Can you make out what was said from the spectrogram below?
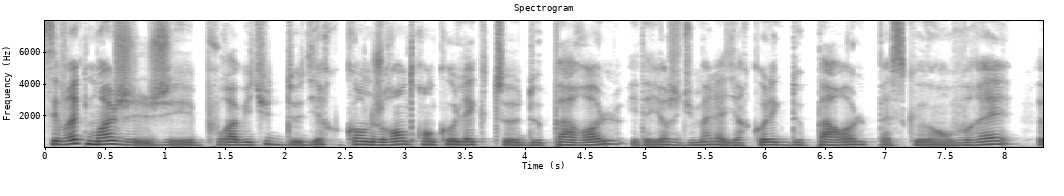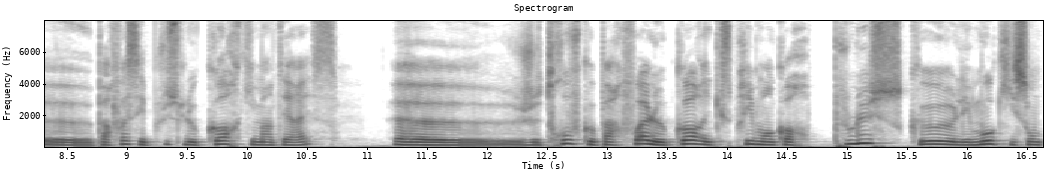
c'est vrai que moi, j'ai pour habitude de dire que quand je rentre en collecte de paroles, et d'ailleurs j'ai du mal à dire collecte de paroles parce qu'en vrai, euh, parfois c'est plus le corps qui m'intéresse. Euh, je trouve que parfois le corps exprime encore plus que les mots qui sont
